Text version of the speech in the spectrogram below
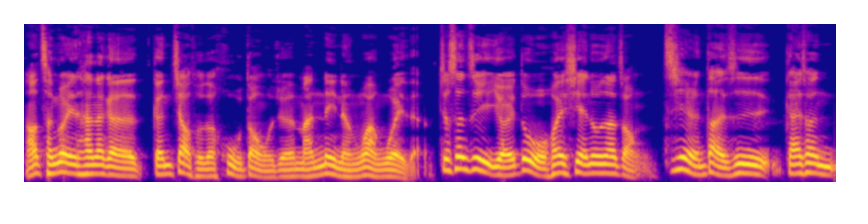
然后陈桂林他那个跟教徒的互动，我觉得蛮内能。万位的，就甚至于有一度我会陷入那种，这些人到底是该算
